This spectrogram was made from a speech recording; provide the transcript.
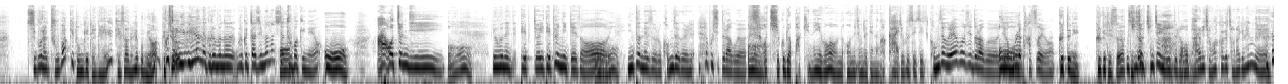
지구를 한 두 바퀴 돈게 되네, 계산을 해보면. 그쵸, 그쵸? 1, 년에 그러면은, 그렇게 따지면은 진짜 어. 두 바퀴네요? 어, 아, 어쩐지. 어. 요번에 대, 저희 대표님께서 어. 인터넷으로 검색을 해- 해보시더라고요. 어. 어, 지구 몇 바퀴는 이거 어느, 어느 정도 되는 걸까? 그래서 이제 검색을 해보시더라고요. 제가 어. 몰래 봤어요. 그랬더니, 그렇게 됐어요? 어, 진짜, 진짜 이러더라고요. 어, 바람이 정확하게 전하긴 했네.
